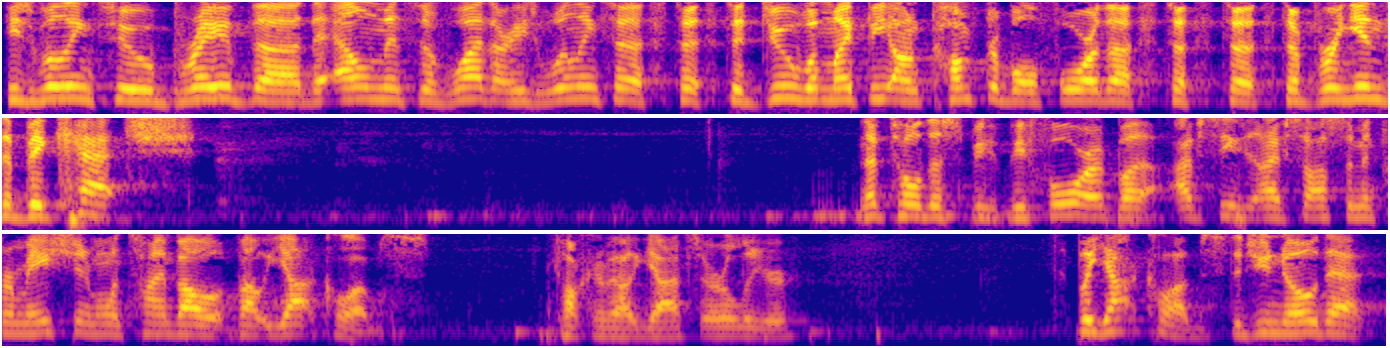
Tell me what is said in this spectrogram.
He's willing to brave the, the elements of weather. He's willing to, to, to do what might be uncomfortable for the, to, to, to bring in the big catch. And I've told this before, but I've seen I saw some information one time about, about yacht clubs. talking about yachts earlier. But yacht clubs, did you know that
